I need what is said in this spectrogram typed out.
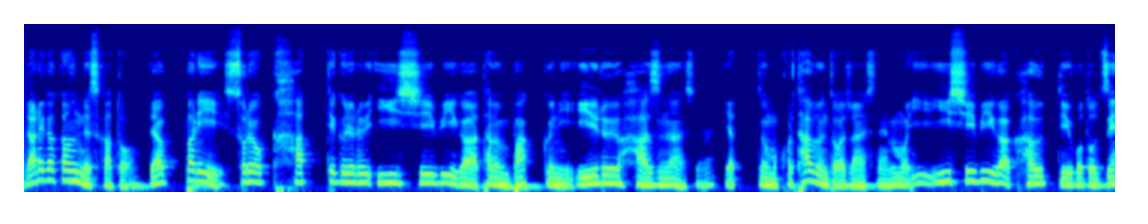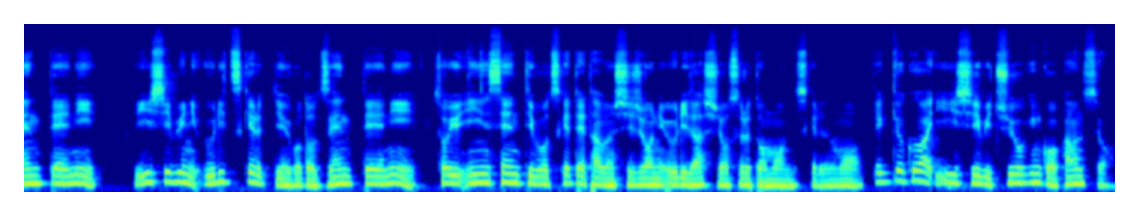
誰が買うんですかと。やっぱり、それを買ってくれる ECB が多分バックにいるはずなんですよね。いや、でもこれ多分とかじゃないですね。もう ECB が買うっていうことを前提に ECB に売りつけるっていうことを前提に、そういうインセンティブをつけて多分市場に売り出しをすると思うんですけれども、結局は ECB 中央銀行が買うんですよ。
